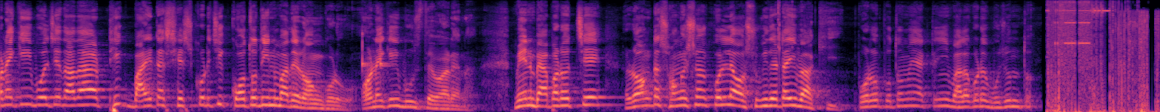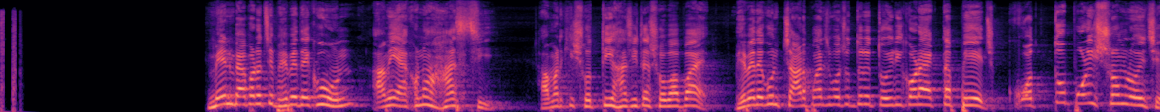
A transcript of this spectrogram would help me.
অনেকেই বলছে, দাদা, ঠিক বাড়িটা শেষ করেছি, কতদিন বাদে রং করব? অনেকেই বুঝতে পারে না। মেন ব্যাপার হচ্ছে, রংটা সঙ্গে সঙ্গে করলে অসুবিধাটাই বাকি পুরো প্রথমে একটা জিনিস ভালো করে বুঝুন তো। মেন ব্যাপার হচ্ছে, ভেবে দেখুন, আমি এখনও হাসছি। আমার কি সত্যি হাসিটা শোভা পায়? ভেবে দেখুন, চার পাঁচ বছর ধরে তৈরি করা একটা পেজ কত পরিশ্রম রয়েছে।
